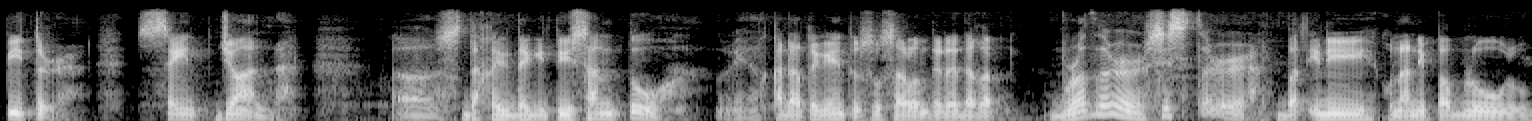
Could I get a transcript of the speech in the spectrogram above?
Peter Saint John uh, dagiti santo. Kada tayo ito susaron tayo dagat brother sister. But ini kuna ni Pablo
